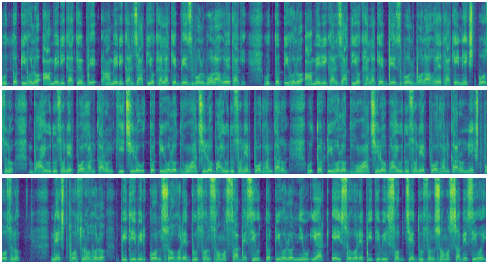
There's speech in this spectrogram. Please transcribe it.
উত্তরটি হলো আমেরিকাকে আমেরিকার জাতীয় খেলাকে বেসবল বলা হয়ে থাকে। উত্তরটি হলো আমেরিকার জাতীয় খেলাকে বেসবল বলা হয়ে থাকে। নেক্সট প্রশ্ন, বায়ু দূষণের প্রধান কারণ কি ছিল? উত্তরটি হলো ধোঁয়া ছিল বায়ু দূষণের প্রধান কারণ। উত্তরটি হলো ধোঁয়া ছিল বায়ু দূষণের প্রধান কারণ। নেক্সট প্রশ্ন নেক্সট প্রশ্ন হলো, পৃথিবীর কোন শহরে দূষণ সমস্যা বেশি? উত্তরটি হলো, নিউ ইয়র্ক এই শহরে পৃথিবীর সবচেয়ে দূষণ সমস্যা বেশি হয়।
